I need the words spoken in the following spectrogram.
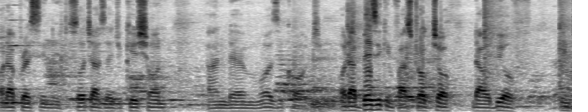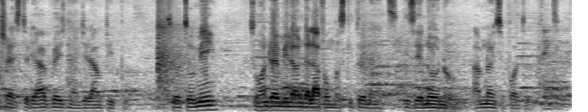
other pressing needs, such as education and um, what's it called, other basic infrastructure that will be of interest to the average Nigerian people. So to me, $200 million for mosquito net is a no-no. I'm not in support of it.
